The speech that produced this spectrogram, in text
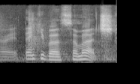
All right, thank you both so much.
